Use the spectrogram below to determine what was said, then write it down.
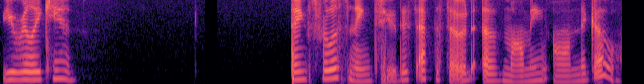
You really can. Thanks for listening to this episode of Momming on the Go.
